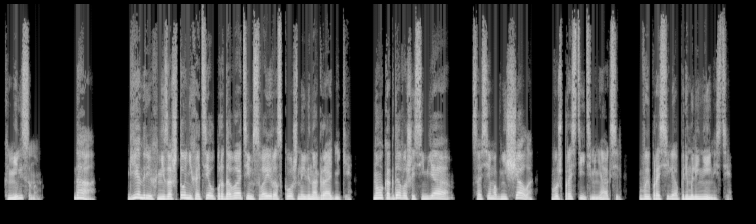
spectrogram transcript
К Нильсонам? Да. Генрих ни за что не хотел продавать им свои роскошные виноградники. Но когда ваша семья совсем обнищала, вы уж простите меня, Аксель, вы просили о прямолинейности.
